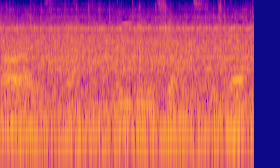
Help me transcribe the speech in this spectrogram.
All right. Ready to do insurance. Yeah.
